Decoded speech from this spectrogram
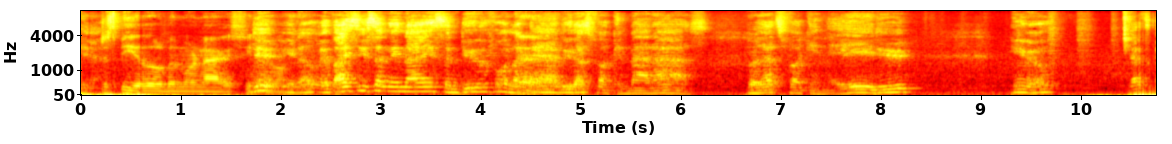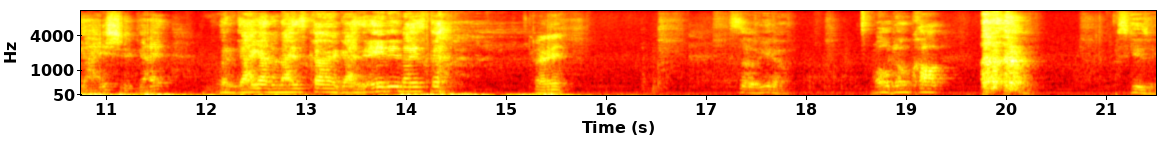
Yeah. Just be a little bit more nice, you Dude, know. you know, if I see something nice and beautiful, I'm like, Yeah. damn, dude, that's fucking badass. Bro, that's fucking, hey, dude. You know, that's guy shit. Guy, when guy got a nice car, guy's, hey, dude, nice car. Right? So, you know, oh, don't cough. Excuse me.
